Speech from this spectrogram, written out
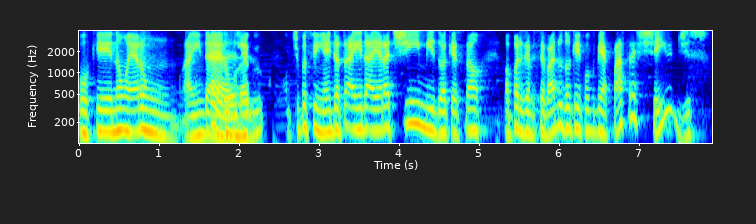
Porque não era um. Ainda É, era um. Tipo assim, ainda, ainda era tímido a questão. Mas, por exemplo, você vai no Donkey Kong 64, é cheio disso.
